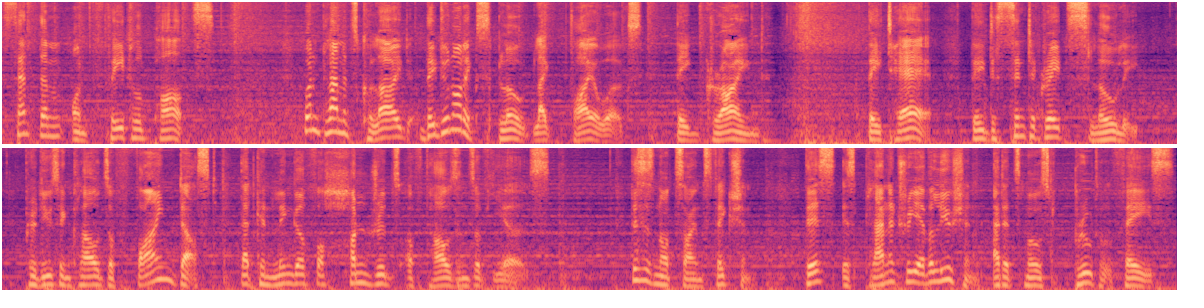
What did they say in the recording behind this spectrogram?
sent them on fatal paths. When planets collide, they do not explode like fireworks. They grind. They tear. They disintegrate slowly, producing clouds of fine dust that can linger for hundreds of thousands of years. This is not science fiction. This is planetary evolution at its most brutal phase.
